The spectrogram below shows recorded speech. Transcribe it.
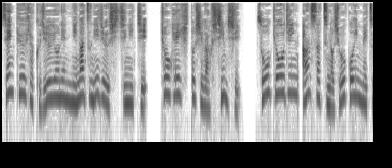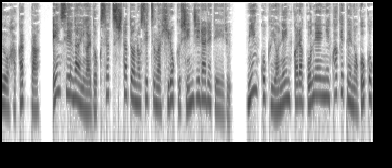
1914年2月27日、長平仁が不審し、総教人暗殺の証拠隠滅を図った遠征外が毒殺したとの説が広く信じられている。民国4年から5年にかけての五国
